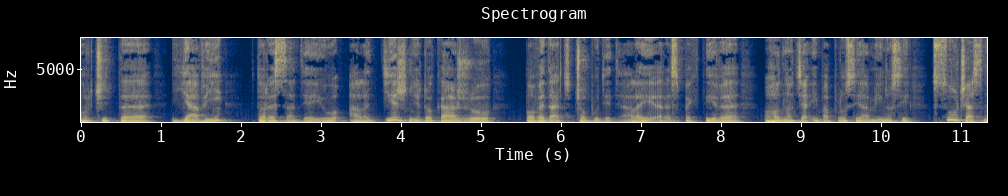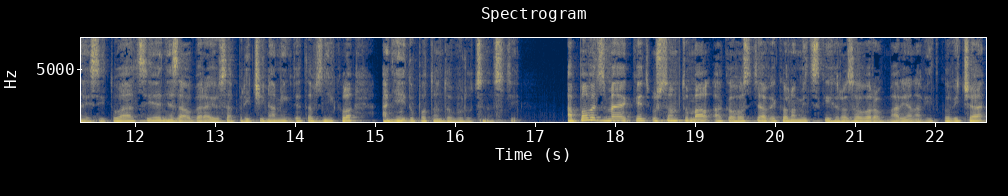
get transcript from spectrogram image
určité javy, ktoré sa dejú, ale tiež nedokážu povedať, čo bude ďalej, respektíve hodnotia iba plusy a mínusy súčasnej situácie, nezaoberajú sa príčinami, kde to vzniklo a nejdu potom do budúcnosti. A povedzme, keď už som tu mal ako hostia v ekonomických rozhovoroch Mariana Vitkoviča,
